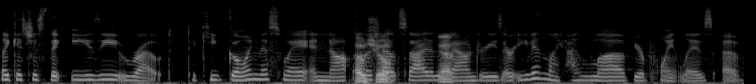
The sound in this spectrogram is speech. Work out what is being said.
like it's just the easy route to keep going this way and not Oh, push sure. outside of the Yeah. boundaries or even like I love your point Lis of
